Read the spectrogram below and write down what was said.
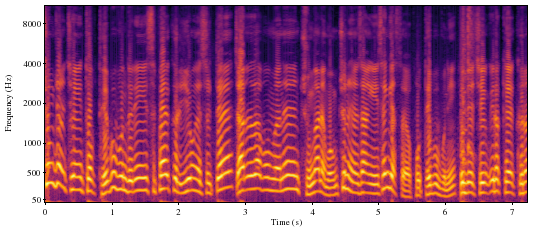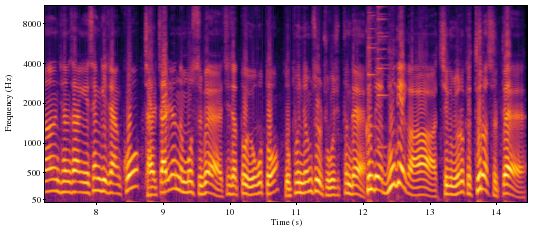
충전 체인톱 대부분들이 스파이크를 이용했을 때 자르다 보면은 중간에 멈추는 현상이 생겼어요 보- 대부분이. 근데 지금 이렇게 그런 현상이 생기지 않고 잘 잘렸는 모습에 진짜 또 요것도 높은 점수를 주고 싶은데 근데 무게가 지금 이렇게 들었을 때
